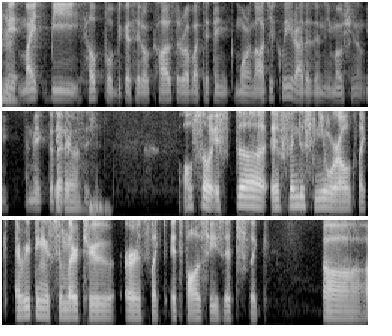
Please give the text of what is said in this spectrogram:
may, hmm might be helpful because it'll cause the robot to think more logically rather than emotionally and make the better Yeah. decision. Also, if the if in this new world, like everything is similar to Earth, like its policies, it's like uh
